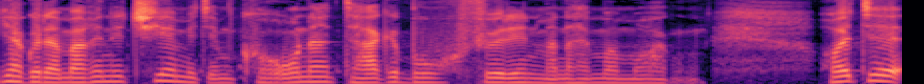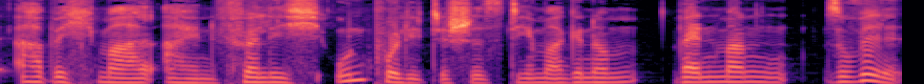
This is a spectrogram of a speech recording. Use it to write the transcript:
Jagoda Marinic hier mit dem Corona-Tagebuch für den Mannheimer Morgen. Heute habe ich mal ein völlig unpolitisches Thema genommen, wenn man so will,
